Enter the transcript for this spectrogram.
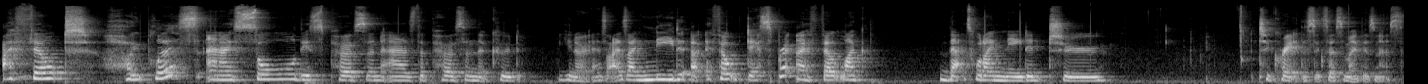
I felt hopeless and I saw this person as the person that could, you know, as, as I needed, I felt desperate I felt like that's what I needed to to create the success of my business.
